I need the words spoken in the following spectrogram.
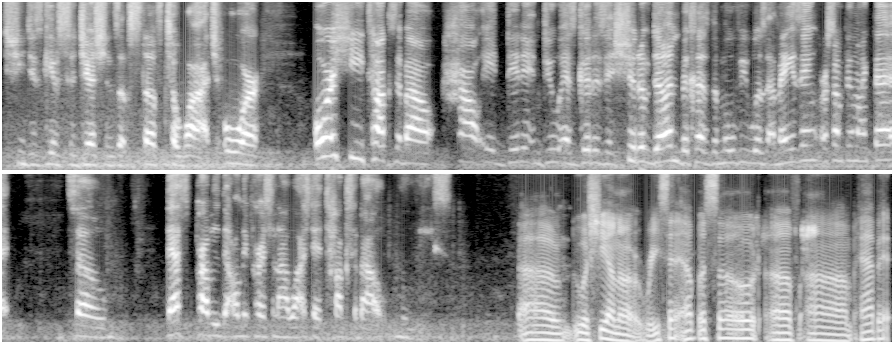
she just gives suggestions of stuff to watch or or she talks about how it didn't do as good as it should have done because the movie was amazing or something like that. So that's probably the only person i watch that talks about movies. Um, was she on a recent episode of um Abbott?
